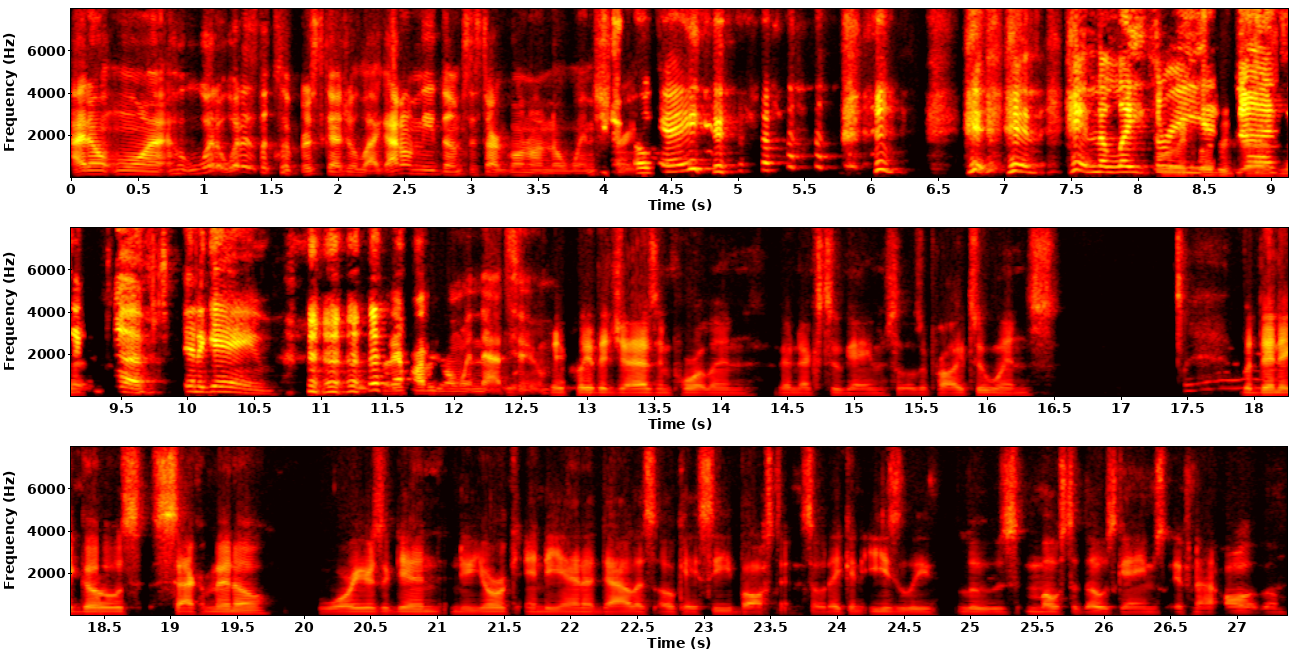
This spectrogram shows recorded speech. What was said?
I don't want what what is the Clippers schedule like? I don't need them to start going on no win streak. Okay. Hit, hitting, hitting the late Well, they three, played the nine seconds left in a game. So they're probably gonna win that too. They play the Jazz in Portland their next two games, so those are probably two wins. But then it goes Sacramento, Warriors again, New York, Indiana, Dallas, OKC, Boston. So they can easily lose most of those games, if not all of them.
